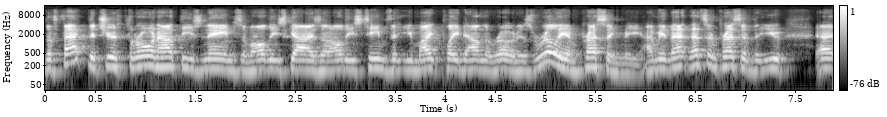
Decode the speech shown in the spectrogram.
the fact that you're throwing out these names of all these guys and all these teams that you might play down the road is really impressing me. I mean, that that's impressive that you uh,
